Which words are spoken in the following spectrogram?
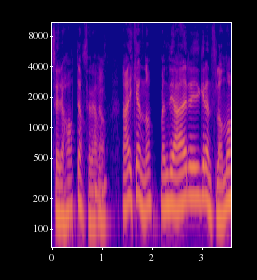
Seriehat, ja. Seriehat. ja. Nei, ikke ennå, men vi er i grenseland nå.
